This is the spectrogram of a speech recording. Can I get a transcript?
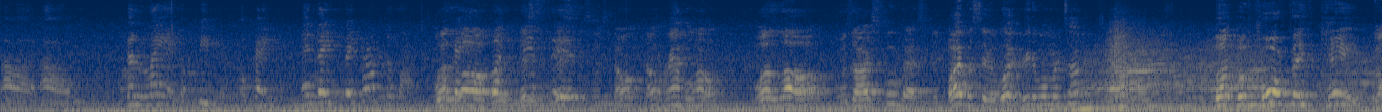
uh, um, the land, the people. Okay, and they they broke the law. What okay? law? But listen, this is listen, sis, don't don't ramble on. What law was our schoolmaster? The Bible said what? Read it one more time. But before faith came, Uh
